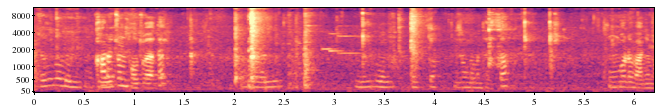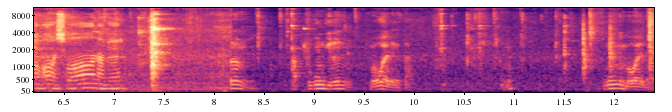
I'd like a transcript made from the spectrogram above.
이 정도면 카레 좀 더 줘야 돼? 아니 아니. 이거 됐어. 이 정도면 됐어? 국물을 많이 먹어 시원하게. 그럼 밥 두 공기는 먹어야 되겠다. 공기 먹어야 돼.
